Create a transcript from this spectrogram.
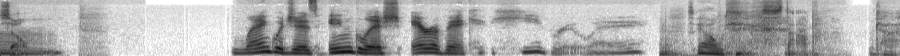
So Hmm. Languages: English, Arabic, Hebrew. Eh? oh, stop. God.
